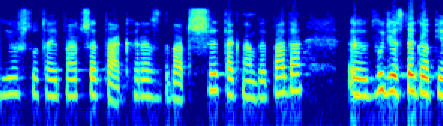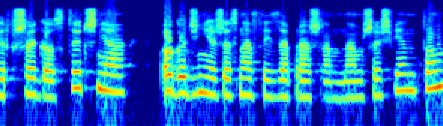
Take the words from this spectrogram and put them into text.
Już tutaj patrzę, tak, raz, dwa, trzy, tak nam wypada. E, 21 stycznia o godzinie 16 zapraszam na mszę świętą e,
